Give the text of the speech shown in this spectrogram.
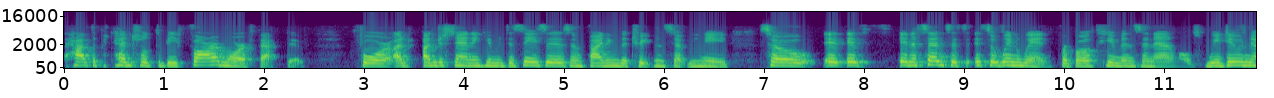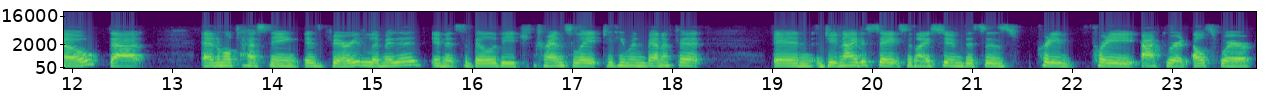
have the potential to be far more effective for understanding human diseases and finding the treatments that we need. So it, it's in a sense, it's it's a win-win for both humans and animals. We do know that animal testing is very limited in its ability to translate to human benefit. In the United States, and I assume this is pretty, pretty accurate elsewhere,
